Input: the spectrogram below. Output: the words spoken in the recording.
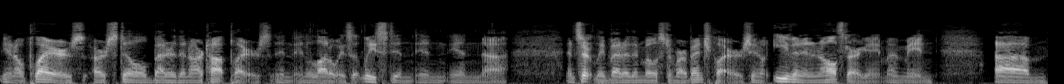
you know players are still better than our top players in in a lot of ways, at least in in in. Uh, and certainly better than most of our bench players, you know, even in an all-star game. I mean, um,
